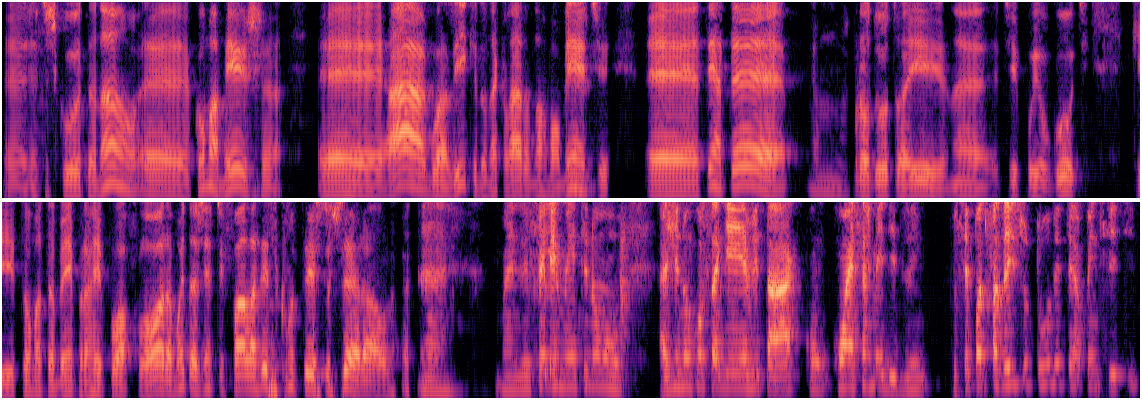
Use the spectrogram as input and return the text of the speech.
é, a gente escuta, não, é, ameixa, é, água, líquido, né? Claro, normalmente. É, tem até um produto aí, né, tipo iogurte, que toma também para repor a flora. Muita gente fala nesse contexto geral. Né? É, mas infelizmente não, a gente não consegue evitar com, com essas medidas. Você pode fazer isso tudo e ter apendicite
